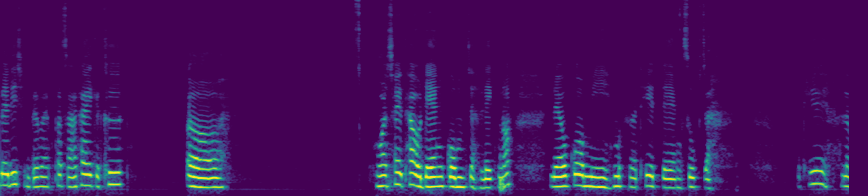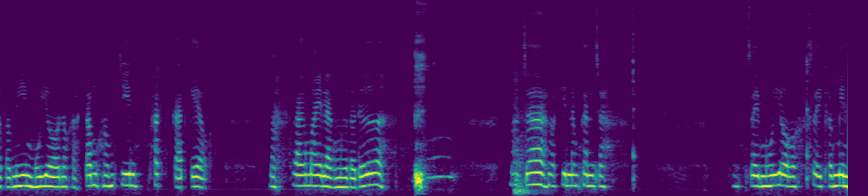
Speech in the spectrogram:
เลดี้ฉันไปลว่าภาษาไทยก็คือ เอ่อหัวไชเท่าแดงกลมจ้ะเล็กเนาะแล้วก็มีมะเขือเทศแดงสุกจ้ะโอเค แล้วก็มีหมูยอเนาะค่ะตำขนมจีนผัดกาดแก้ว มาล้างไม้ล้างมือเราเด้อมาจ้ามากินน้ำกันจ้ะใส่หมูยอใส่ขมิ้น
